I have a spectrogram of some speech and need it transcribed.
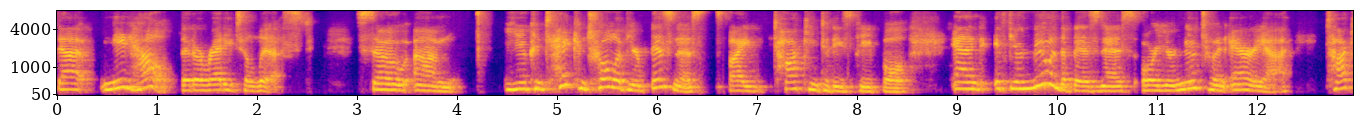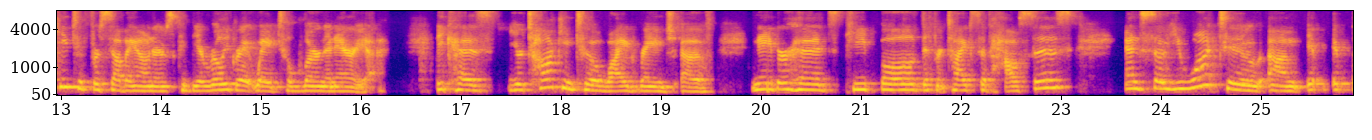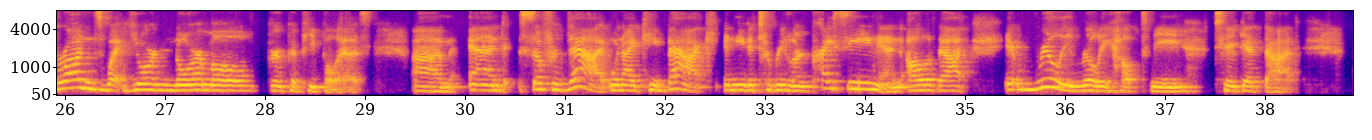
that need help that are ready to list. So um, you can take control of your business by talking to these people. And if you're new in the business or you're new to an area, talking to for sale by owners can be a really great way to learn an area because you're talking to a wide range of neighborhoods, people, different types of houses. And so you want to, um, it, it, broadens what your normal group of people is. Um, and so for that, when I came back and needed to relearn pricing and all of that, it really, really helped me to get that.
